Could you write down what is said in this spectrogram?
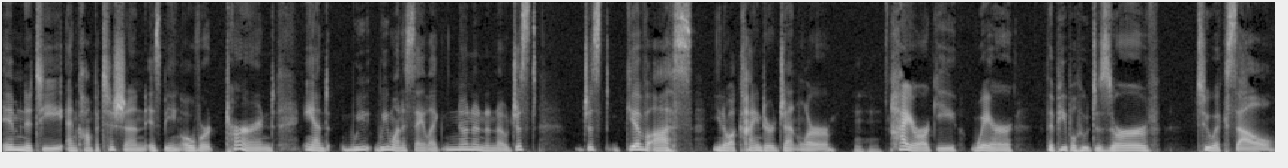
enmity and competition is being overturned. And we we want to say like no no no no just just give us you know a kinder gentler mm-hmm. hierarchy where the people who deserve to excel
